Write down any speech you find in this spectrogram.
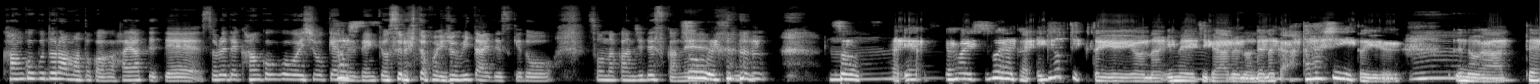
韓国ドラマとかが流行ってて、それで韓国語を一生懸命勉強する人もいるみたいですけど、そんな感じですかね。そうです。ね。そう。うん。いや、やっぱりすごいなんかエキゾティックというようなイメージがあるので、なんか新しいというのがあって、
